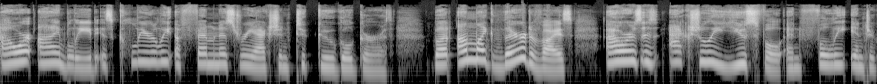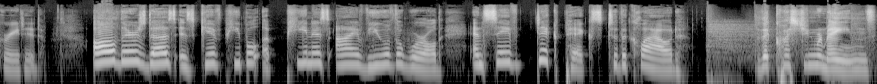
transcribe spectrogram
Our eye bleed is clearly a feminist reaction to Google Girth, but unlike their device, ours is actually useful and fully integrated. All theirs does is give people a penis eye view of the world and save dick pics to the cloud. The question remains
